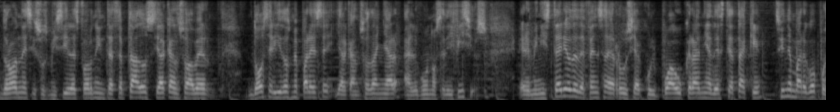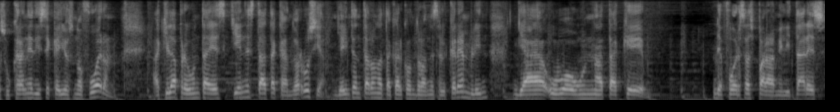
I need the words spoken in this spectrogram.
drones y sus misiles fueron interceptados, sí alcanzó a haber dos heridos, me parece, y alcanzó a dañar algunos edificios. El Ministerio de Defensa de Rusia culpó a Ucrania de este ataque, sin embargo, pues Ucrania dice que ellos no fueron. Aquí la pregunta es, ¿quién está atacando a Rusia? Ya intentaron atacar con drones el Kremlin, ya hubo un ataque de fuerzas paramilitares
